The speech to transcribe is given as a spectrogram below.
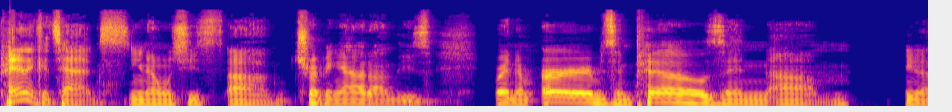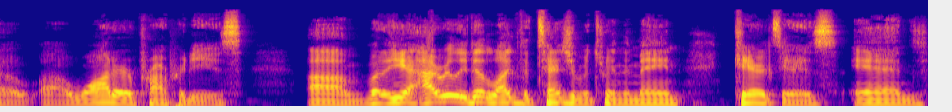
panic attacks, you know, when she's um, tripping out on these random herbs and pills and, um, you know, uh, water properties. Um, but yeah, I really did like the tension between the main characters. And,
